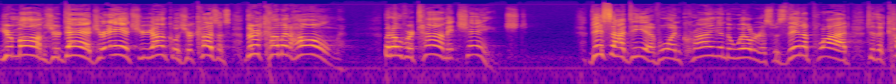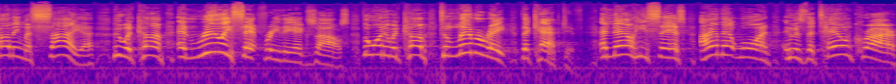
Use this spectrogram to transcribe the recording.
Your moms, your dads, your aunts, your uncles, your cousins, they're coming home. But over time, it changed. This idea of one crying in the wilderness was then applied to the coming Messiah who would come and really set free the exiles, the one who would come to liberate the captive. And now he says, I am that one who is the town crier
